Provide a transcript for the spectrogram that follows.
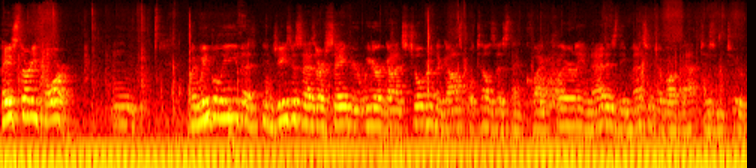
Page thirty-four. Mm. When we believe in Jesus as our Savior, we are God's children. The gospel tells us that quite clearly, and that is the message of our baptism, too.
